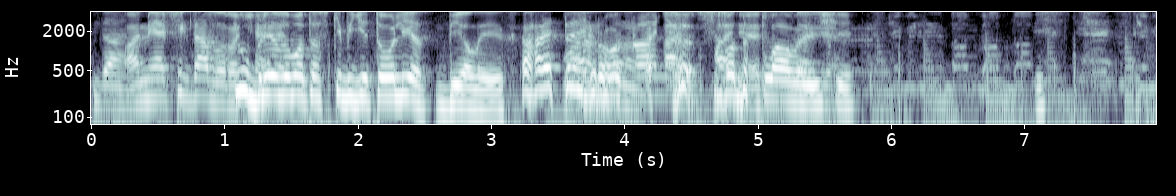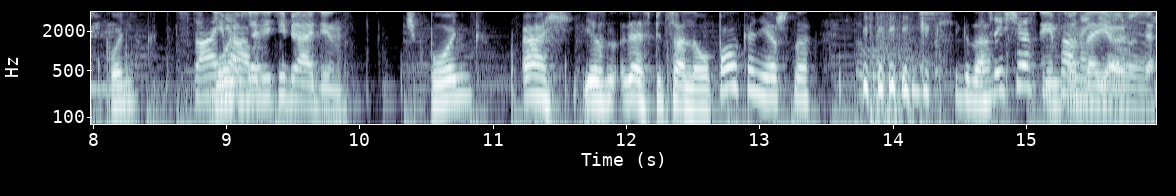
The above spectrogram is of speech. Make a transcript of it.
Да. Он меня всегда Тю, выручает. блин, ну это скибиди туалет белый. А, это Ладно, игрок. Водоплавающий. Есть. Поньк. Саня. Сзади тебя один. Чпоньк. Ай, я, я специально упал, конечно. Как всегда. ты все Ты им специально поддаешься. делаешь.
